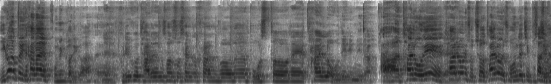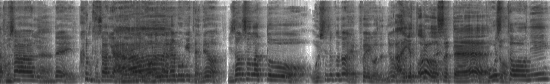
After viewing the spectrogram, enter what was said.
이건 또 이제 하나의 고민거리가 네. 네, 그리고 다른 선수 생각한 거는 보스턴의 타일러 오닐입니다. 아 타 일론이 타일론이 좋죠 타일론이 좋은데 지금 부상이잖아 지금 부상인데 큰 부상이 아니라서 아. 여름에 회복이 되면 이 선수가 또 올 시즌 끝나면 FA거든요. 아 이게 떨어졌을 때 좀. 보스턴이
